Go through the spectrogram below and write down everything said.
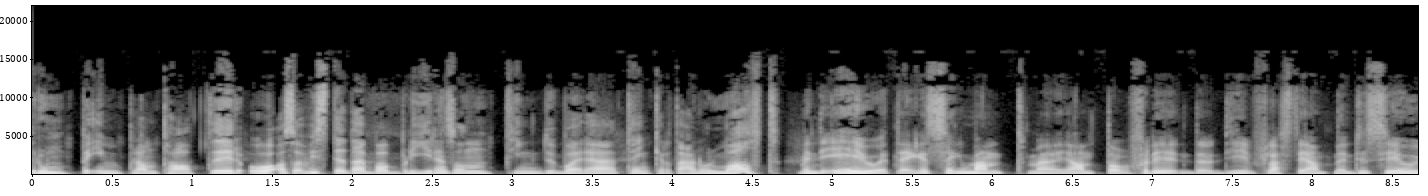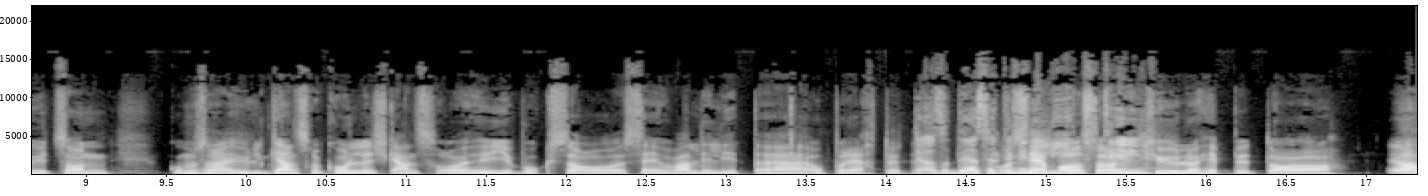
rumpeimplantater og altså Hvis det der bare blir en sånn ting du bare tenker at er normalt Men det er jo et eget segment med jenter. For de- de fleste jentene de ser jo ut sånn Går med sånne ullgensere, og collegegenser og høye bukser og ser jo veldig lite operert ut. Ja, altså Det jeg setter Og min ser bare sånn til kul og hipp ut og Ja.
